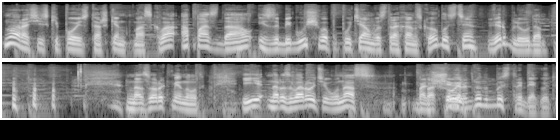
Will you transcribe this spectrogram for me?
Ну а российский поезд Ташкент-Москва опоздал из-за бегущего по путям в Астраханской области верблюда. На 40 минут. И на развороте у нас Вообще большой... верблюды быстро бегают.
